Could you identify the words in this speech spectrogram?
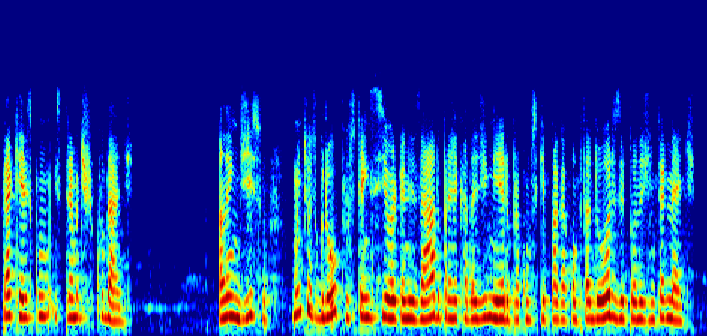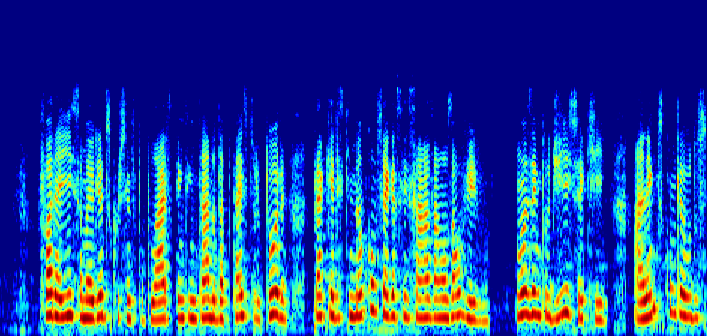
para aqueles com extrema dificuldade. Além disso, muitos grupos têm se organizado para arrecadar dinheiro para conseguir pagar computadores e planos de internet. Fora isso, a maioria dos cursinhos populares tem tentado adaptar a estrutura para aqueles que não conseguem acessar as aulas ao vivo. Um exemplo disso é que, além dos conteúdos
